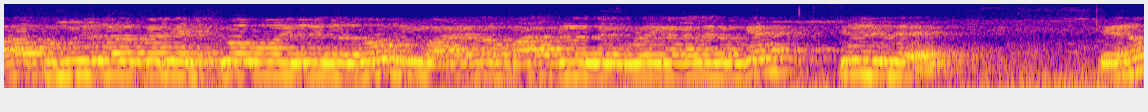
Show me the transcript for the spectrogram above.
ಆ- ಸಂವಿಧಾನದ ಮೇಲೆ ಎಷ್ಟು ಗೌರವ ಇದೆ ಅನ್ನೋದು ನೀವು ಆಡಿದ ಮಾತುಗಳಲ್ಲೇ ಕೂಡ ಈಗಾಗಲೇ ನಮ್ಗೆ ತಿಳಿದಿದೆ. ಏನು?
